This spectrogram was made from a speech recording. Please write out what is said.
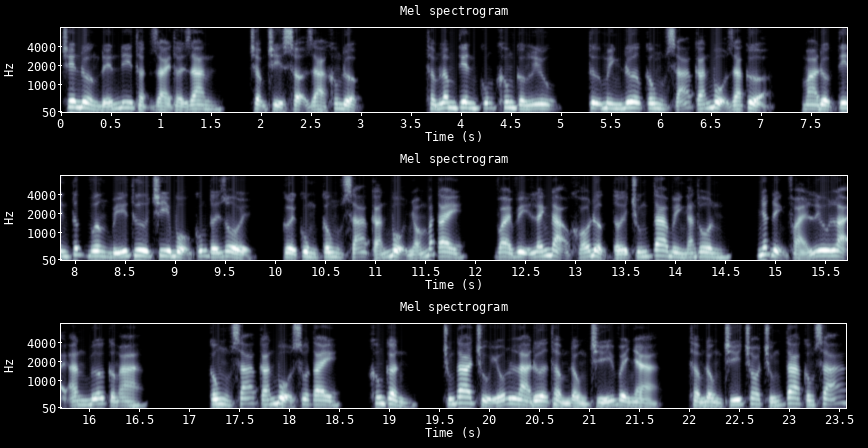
trên đường đến đi thật dài thời gian, chậm chỉ sợ ra không được. Thẩm lâm tiên cũng không cường lưu, tự mình đưa công xã cán bộ ra cửa, mà được tin tức vương bí thư chi bộ cũng tới rồi, cười cùng công xã cán bộ nhóm bắt tay, vài vị lãnh đạo khó được tới chúng ta bình an thôn, nhất định phải lưu lại ăn bữa cơm A. Công xã cán bộ xua tay, không cần, chúng ta chủ yếu là đưa thẩm đồng chí về nhà, thẩm đồng chí cho chúng ta công xã,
